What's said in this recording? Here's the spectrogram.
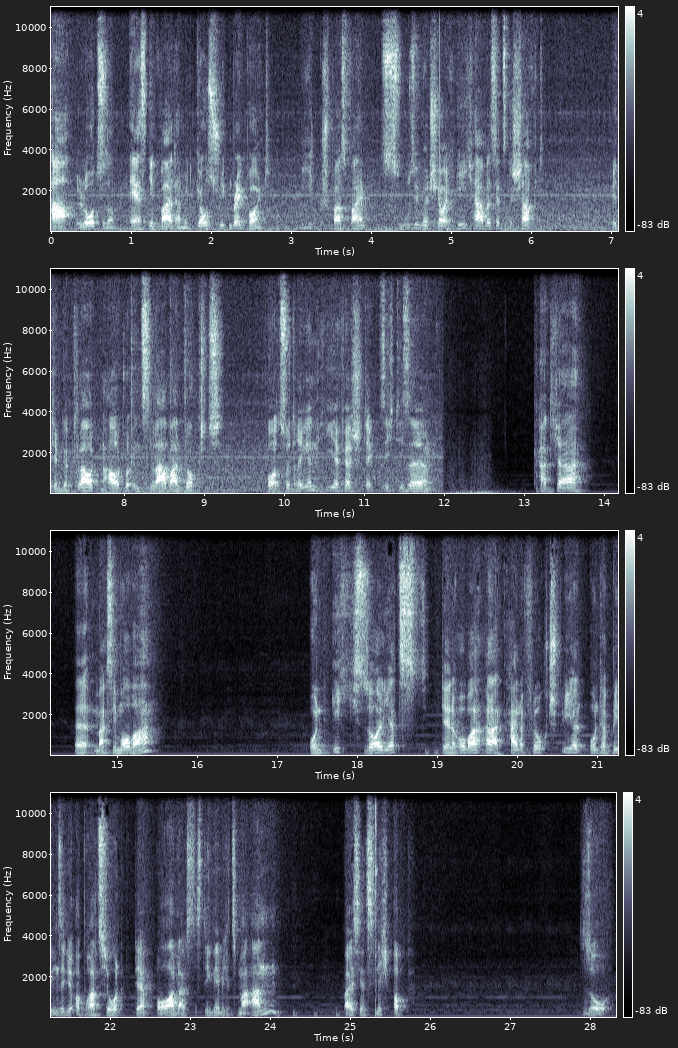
Hallo zusammen. Es geht weiter mit Ghost Recon Breakpoint. Viel Spaß beim Susi wünsche ich euch. Ich habe es jetzt geschafft, mit dem geklauten Auto ins Lavadukt vorzudringen. Hier versteckt sich diese Katja äh, Maximova. Und ich soll jetzt den Ober keine Flucht spielen. Unterbinden Sie die Operation der Bordax. Das Ding nehme ich jetzt mal an. Weiß jetzt nicht, ob... So,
